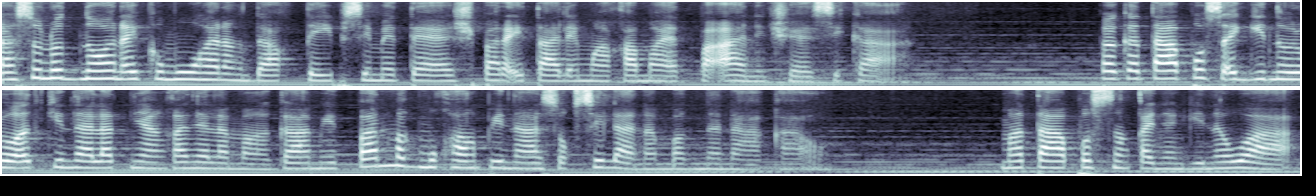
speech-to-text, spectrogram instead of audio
Kasunod noon ay kumuha ng duct tape si Mitesh para itali mga kamay at paa ni Jessica. Pagkatapos ay ginulo at kinalat niya ang kanilang mga gamit para magmukhang pinasok sila ng magnanakaw. Matapos ng kanyang ginawa,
